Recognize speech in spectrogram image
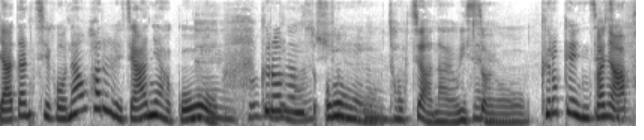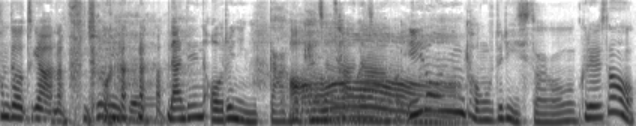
야단치거나 화를 내지 아니하고 네, 그러면서 어, 적지 않아요. 있어요. 네. 그렇게 이제 아니 아픈데 어떻게 안 아픈 줄 나는 어른이니까 뭐 아. 괜찮아. 이런 경우들이 있어요. 그래서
